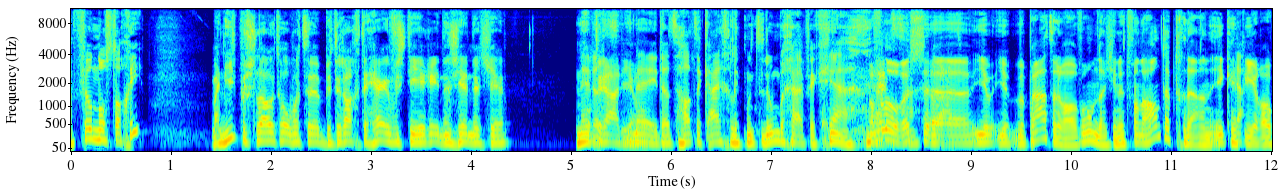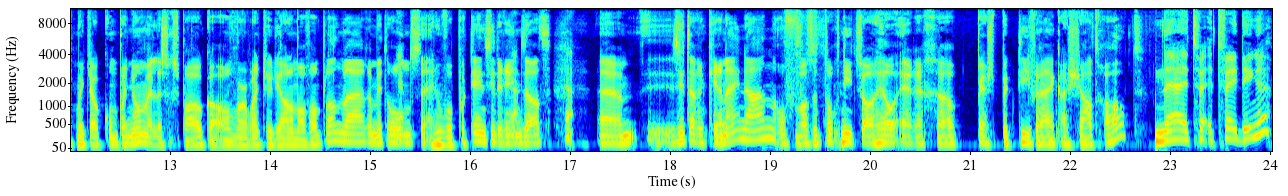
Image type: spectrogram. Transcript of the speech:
veel nostalgie. Maar niet besloten om het eh, bedrag te herinvesteren in een zendertje. Nee, Op de dat, radio. nee, dat had ik eigenlijk moeten doen, begrijp ik. Ja. Maar Floris, eh, je, je- we praten erover omdat je het van de hand hebt gedaan. Ik heb Ja. hier ook met jouw compagnon wel eens gesproken over wat jullie allemaal van plan waren met ons en hoeveel potentie erin Ja. zat. Ja. Ehm, zit daar een keer een einde aan? Of was het toch niet zo heel erg eh, perspectiefrijk als je had gehoopt? Nee, twee, twee dingen.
